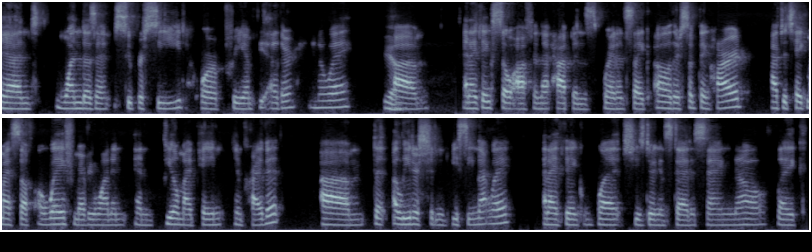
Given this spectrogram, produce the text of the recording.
And one doesn't supersede or preempt the other in a way. Yeah. Um, and I think so often that happens when it's like, oh, there's something hard I have to take myself away from everyone and, and feel my pain in private. Um, that a leader shouldn't be seen that way. And I think what she's doing instead is saying, no, like,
